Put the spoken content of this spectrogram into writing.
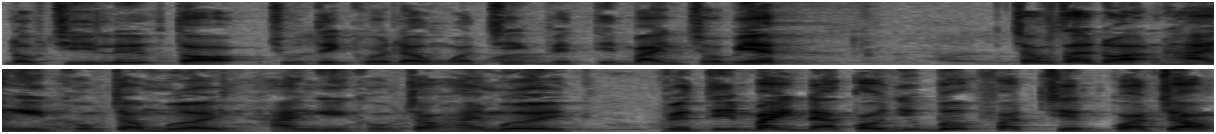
đồng chí Lê Đức Tọ, Chủ tịch Hội đồng Quản trị Vietinbank cho biết, trong giai đoạn 2010-2020, Vietinbank đã có những bước phát triển quan trọng,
